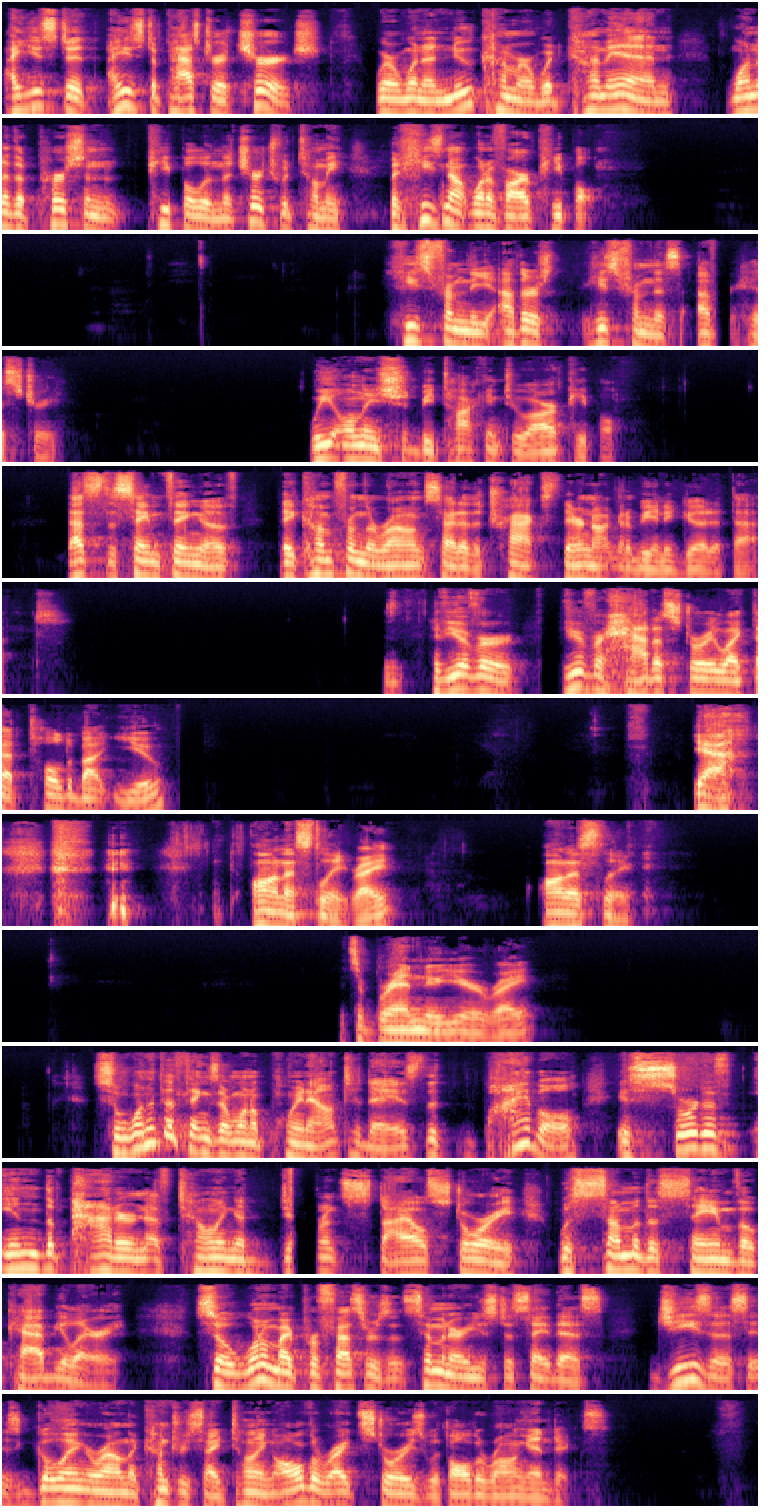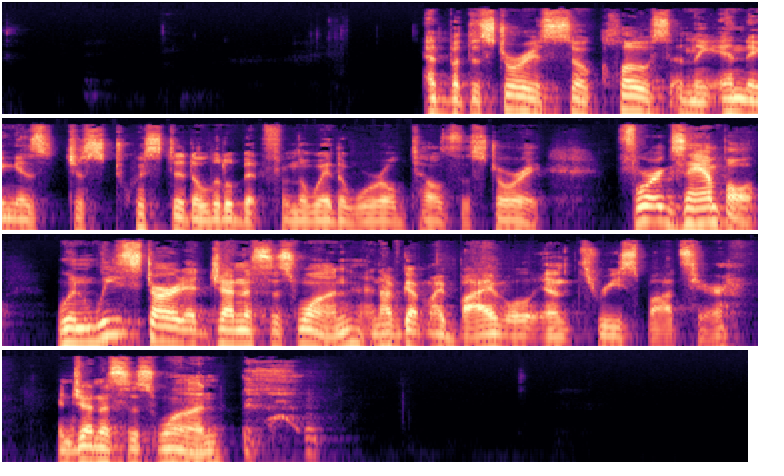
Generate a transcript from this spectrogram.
I used to I used to pastor a church where when a newcomer would come in, one of the person people in the church would tell me, "But he's not one of our people. He's from the other he's from this other history. We only should be talking to our people." That's the same thing of they come from the wrong side of the tracks, they're not going to be any good at that. Have you ever have you ever had a story like that told about you? Yeah. Honestly, right? Honestly. It's a brand new year, right? So, one of the things I want to point out today is the Bible is sort of in the pattern of telling a different style story with some of the same vocabulary. So, one of my professors at seminary used to say this Jesus is going around the countryside telling all the right stories with all the wrong endings. but the story is so close and the ending is just twisted a little bit from the way the world tells the story. For example, when we start at Genesis 1, and I've got my Bible in three spots here. In Genesis 1,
